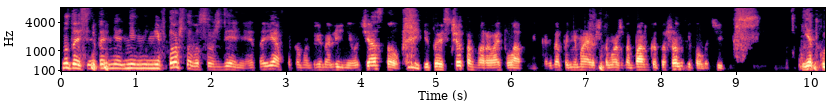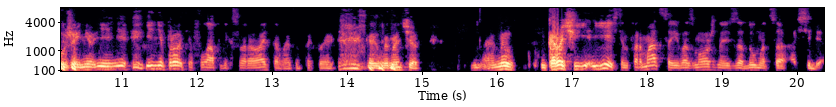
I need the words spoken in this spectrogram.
Ну, то есть это не, не, не в то, что в осуждении, это я в таком адреналине участвовал, и то есть что там воровать лапник, когда понимаю, что можно банку тушенки получить, Едку уже и не, и, и, и не против лапник своровать, там это такое, как бы, ну что. Ну, короче, есть информация и возможность задуматься о себе.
